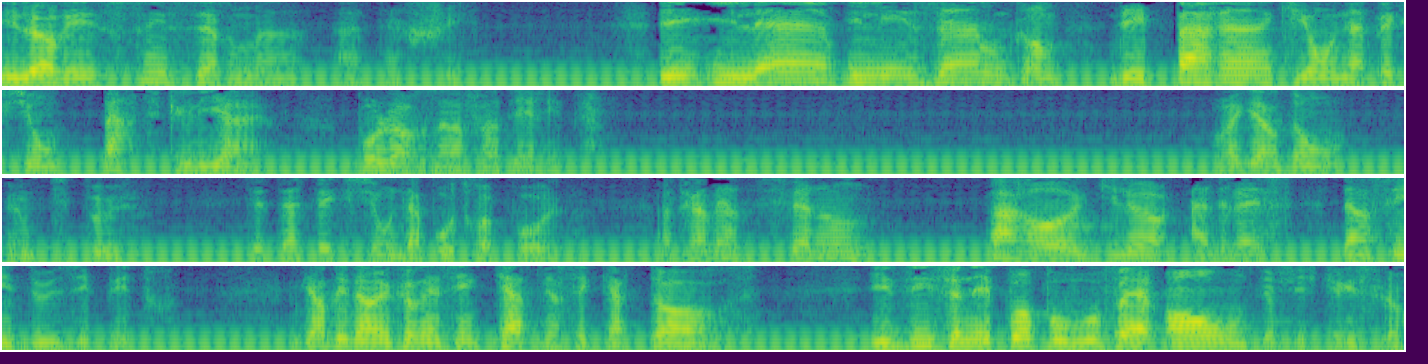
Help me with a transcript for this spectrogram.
il leur est sincèrement attaché. Et il, aime, il les aime comme des parents qui ont une affection particulière pour leurs enfants terribles. Regardons un petit peu cette affection de l'apôtre Paul à travers différentes paroles qu'il leur adresse dans ces deux épîtres. Regardez dans 1 Corinthiens 4, verset 14. Il dit, ce n'est pas pour vous faire honte que j'écris cela.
